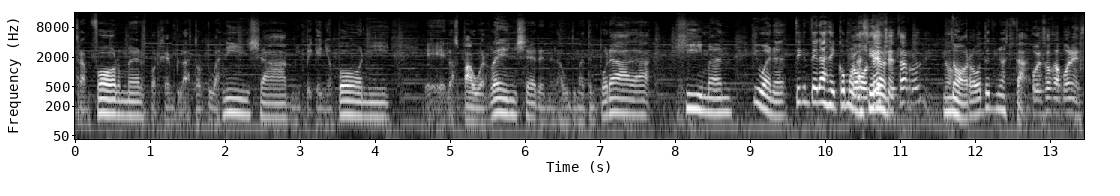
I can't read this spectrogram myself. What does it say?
Transformers, por ejemplo, las Tortugas Ninja, Mi Pequeño Pony, eh, los Power Rangers en la última temporada, He-Man. Y bueno, te enterás de cómo ¿Robotech nacieron. está, Rodri? No, Robotech no está. Porque son japoneses.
